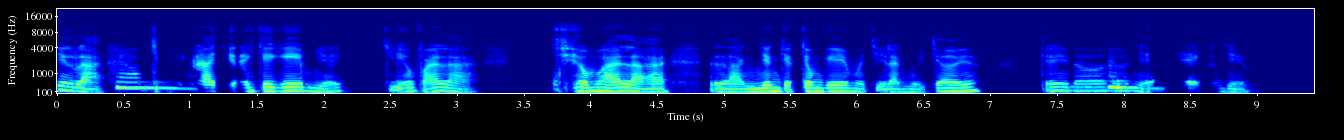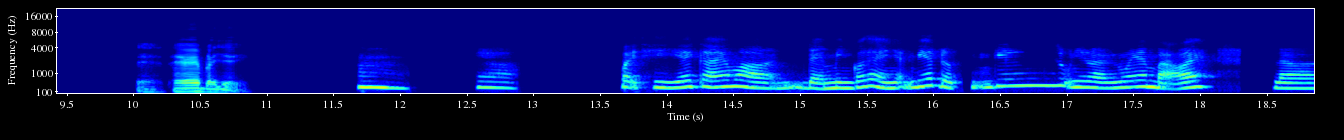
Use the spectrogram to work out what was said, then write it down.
Như là chị nhận ra chị đang chơi game vậy, chị hông phải là chị hông phải là là nhân vật trong game mà chị là người chơi á, cái nó nó nhẹ Ừm. nhàng hơn nhiều. À, theo em là vậy. Ừm, yeah. Vậy thì ấy, cái mà để mình có thể nhận biết được những cái ví dụ như là lúc em bảo ấy, là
